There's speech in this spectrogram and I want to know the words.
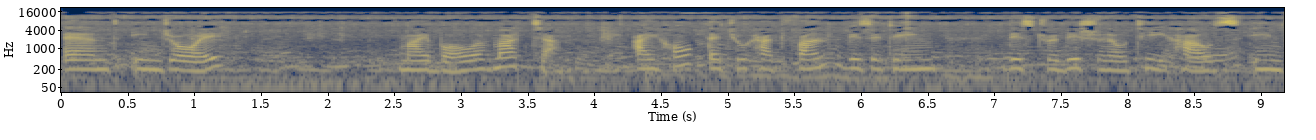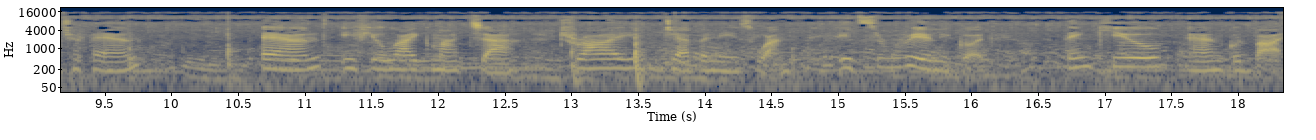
and enjoy my bowl of matcha. I hope that you had fun visiting this traditional tea house in Japan. And if you like matcha, try Japanese one. It's really good. Thank you and goodbye.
